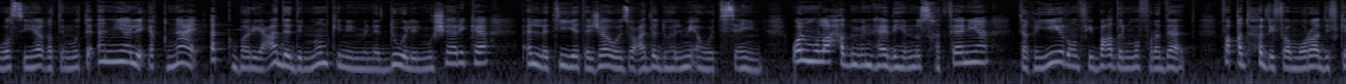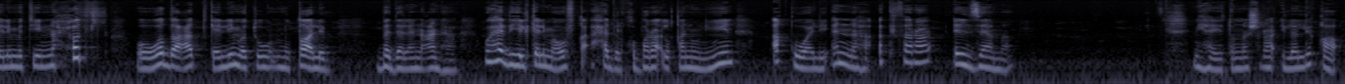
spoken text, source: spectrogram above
وصياغة متأنية لإقناع أكبر عدد ممكن من الدول المشاركة التي يتجاوز عددها المئة وتسعين. والملاحظ من هذه النسخة الثانية تغيير في بعض المفردات. فقد حذف مرادف كلمة نحث ووضعت كلمة نطالب بدلا عنها. وهذه الكلمة وفق أحد الخبراء القانونيين أقوى لأنها أكثر إلزاما. نهاية النشرة إلى اللقاء.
